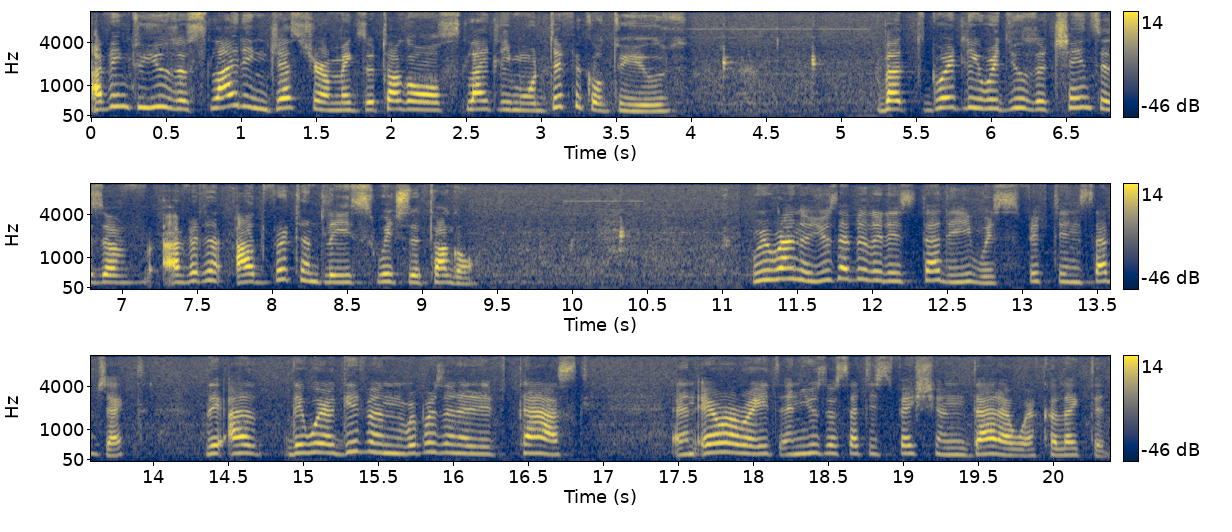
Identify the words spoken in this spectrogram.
Having to use a sliding gesture makes the toggle slightly more difficult to use, but greatly reduce the chances of advertently switch the toggle. We ran a usability study with 15 subjects. They, they were given representative tasks and error rate and user satisfaction data were collected.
